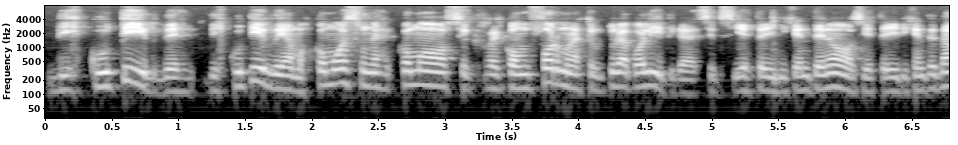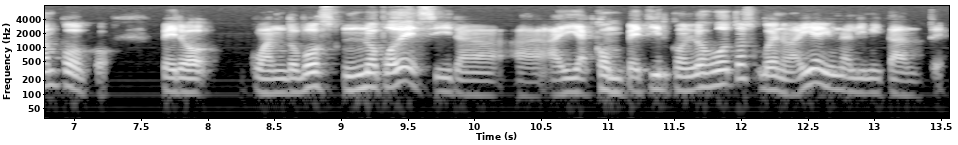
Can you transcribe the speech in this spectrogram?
discutir, discutir, digamos, cómo, es cómo se reconforma una estructura política, es decir, si este dirigente no, si este dirigente tampoco, pero cuando vos no podés ir ahí a competir con los votos, bueno, ahí hay una limitante.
